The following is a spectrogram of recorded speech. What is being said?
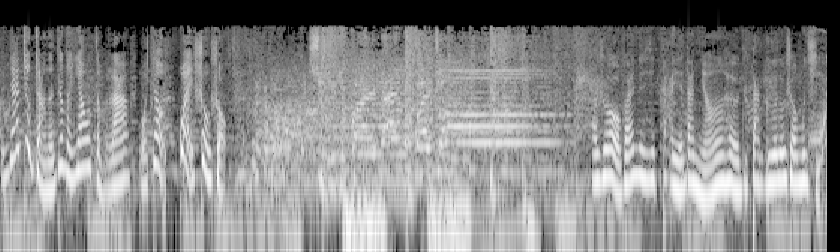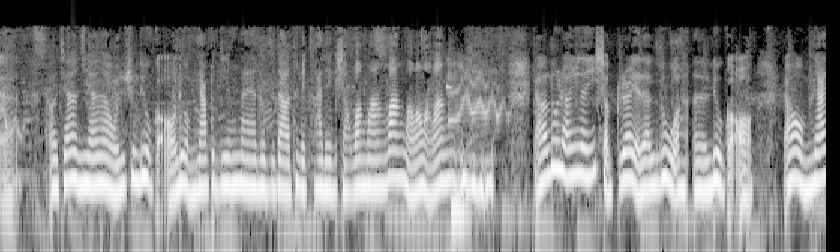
人家就长得这么妖，怎么啦？我叫怪兽兽。他说：“我发现这些大爷大娘还有这大哥都伤不起。”然后前两天呢，我就去遛狗，遛我们家布丁，大家都知道特别可爱的一个小汪汪汪汪汪汪汪。然后路上遇到一小哥也在路，嗯，遛狗。然后我们家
